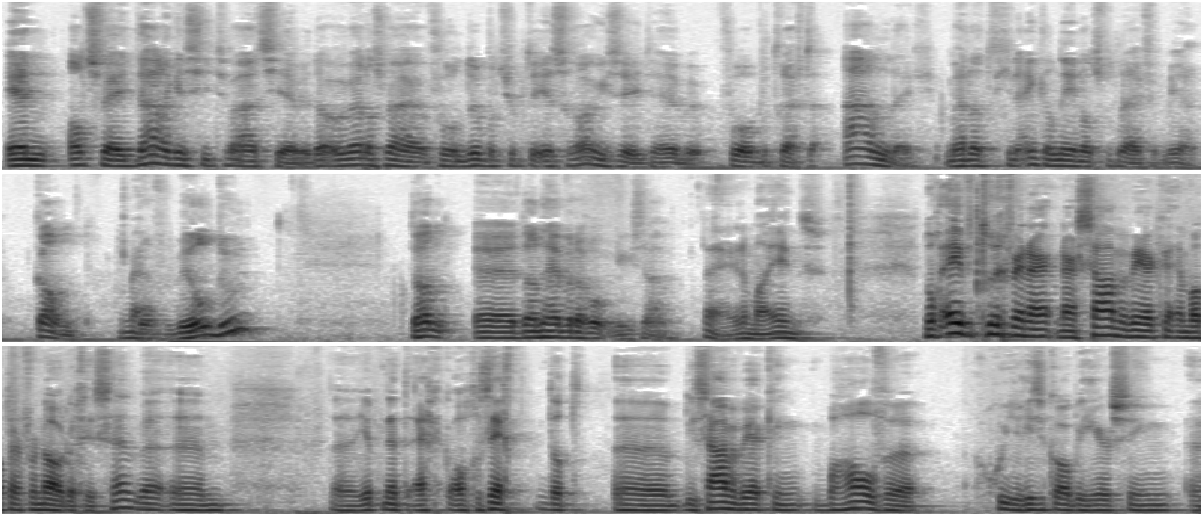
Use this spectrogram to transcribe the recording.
En als wij dadelijk een situatie hebben dat we weliswaar voor een dubbeltje op de eerste rang gezeten hebben voor wat betreft de aanleg, maar dat geen enkel Nederlands bedrijf het meer kan Nee. of wil doen, dan, eh, dan hebben we daar ook niks aan. Nee, helemaal eens. Nog even terug weer naar, naar samenwerken en wat er voor nodig is. Hè. We, ehm, eh, je hebt net eigenlijk al gezegd dat eh, die samenwerking, behalve goede risicobeheersing, eh,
